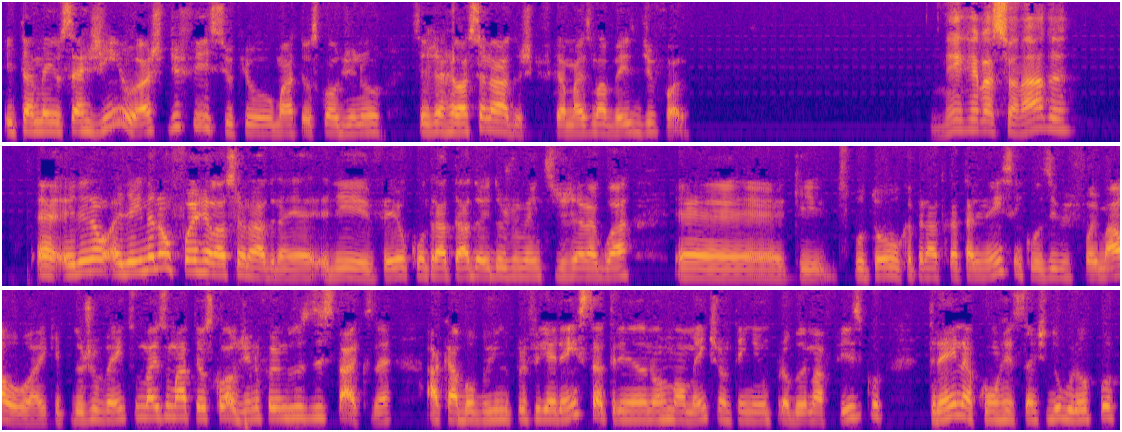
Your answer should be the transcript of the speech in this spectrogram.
e também o Serginho, eu acho difícil que o Matheus Claudino seja relacionado. Acho que fica mais uma vez de fora. Nem relacionada? É, ele, não, ele ainda não foi relacionado, né? Ele veio contratado aí do Juventus de Jaraguá, é, que disputou o Campeonato Catarinense, inclusive foi mal a equipe do Juventus, mas o Matheus Claudino foi um dos destaques, né? Acabou vindo para o Figueirense, está treinando normalmente, não tem nenhum problema físico, treina com o restante do grupo,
